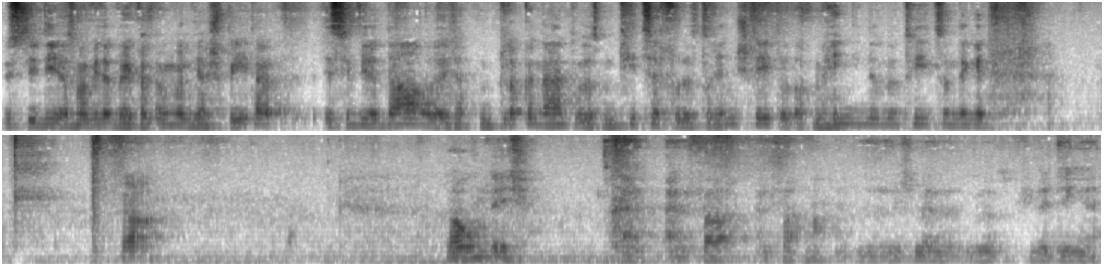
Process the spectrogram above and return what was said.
ist die Idee erstmal wieder weg. Und irgendwann ein Jahr später ist sie wieder da oder ich habe einen Block in der Hand oder das Notizheft, wo das drin steht oder auf dem Handy eine Notiz und denke, ja, warum nicht? Ein, einfach, einfach machen. Nicht mehr über so viele Dinge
